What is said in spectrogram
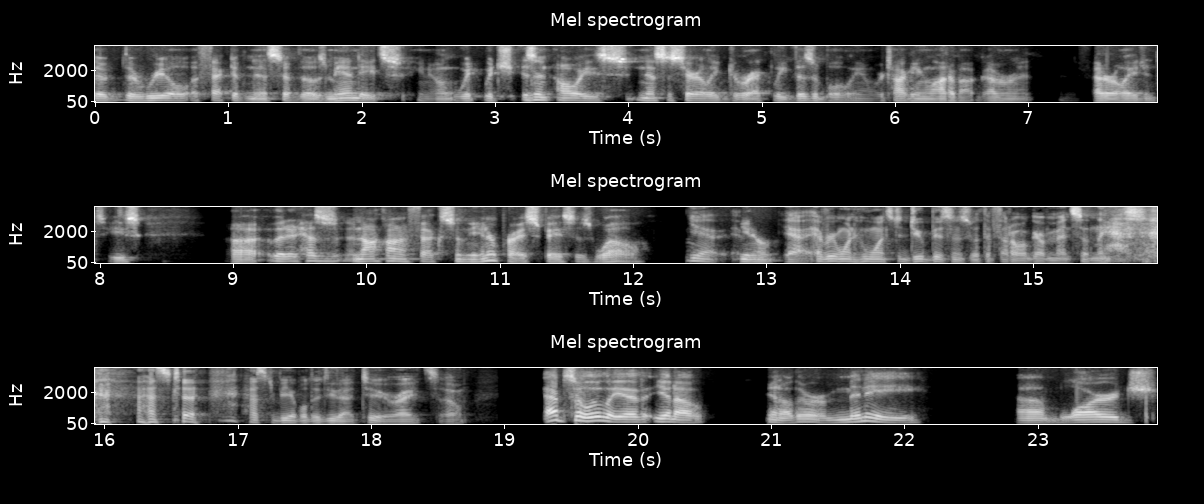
the the real effectiveness of those mandates. You know, which, which isn't always necessarily directly visible. You know, we're talking a lot about government, federal agencies, uh, but it has knock on effects in the enterprise space as well. Yeah, you know, yeah. Everyone who wants to do business with the federal government suddenly has has to has to be able to do that too, right? So, absolutely. Uh, you know, you know, there are many um, large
